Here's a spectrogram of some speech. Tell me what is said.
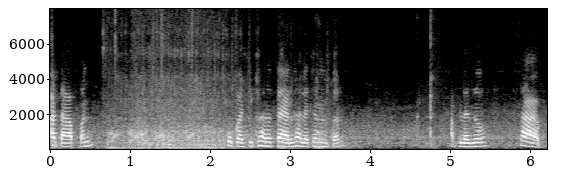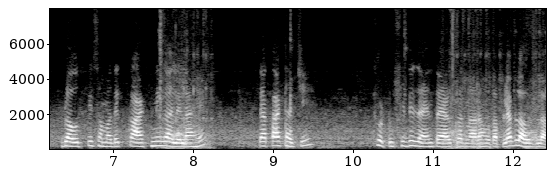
आता आपण फुकाची घरं तयार झाल्याच्यानंतर आपला जो सा ब्लाऊज पिसामध्ये काठ निघालेला आहे. त्या काठाची छोटीशी डिझाईन तयार करणार आहोत आपल्या ब्लाऊजला.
